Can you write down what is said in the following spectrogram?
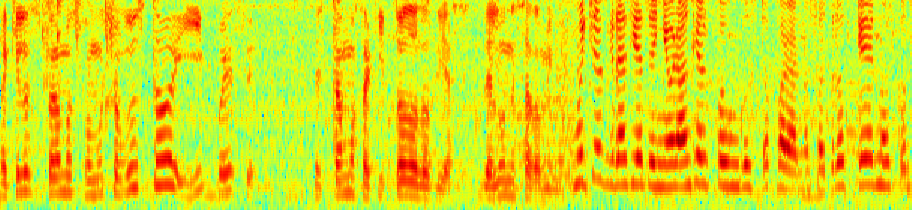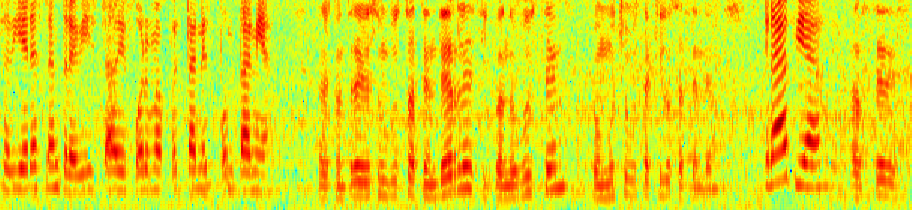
aquí los esperamos con mucho gusto y pues estamos aquí todos los días, de lunes a domingo. Muchas gracias señor Ángel, fue un gusto para nosotros que nos concediera esta entrevista de forma pues tan espontánea. Al contrario, es un gusto atenderles y cuando gusten, con mucho gusto aquí los atendemos. Gracias. A ustedes.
